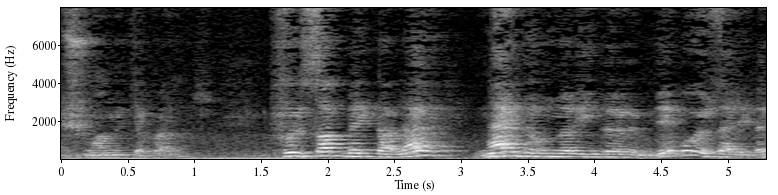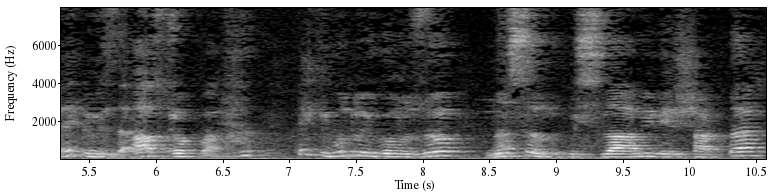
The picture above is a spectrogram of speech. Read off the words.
Düşmanlık yaparlar. Fırsat beklerler, nerede bunları indirelim diye. Bu özellikler hepimizde az çok var. Peki bu duygumuzu nasıl İslami bir şartta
